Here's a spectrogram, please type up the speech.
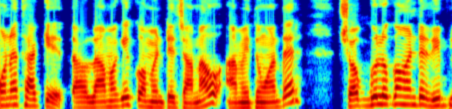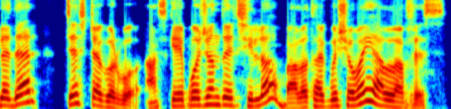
মনে থাকে, তাহলে আমাকে কমেন্টে জানাও, আমি তোমাদের সবগুলো কমেন্টে রিপ্লাই দেওয়ার চেষ্টা করব। আজকে এ পর্যন্তই ছিল। ভালো থাকবে সবাই। আল্লাহ হাফেজ।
